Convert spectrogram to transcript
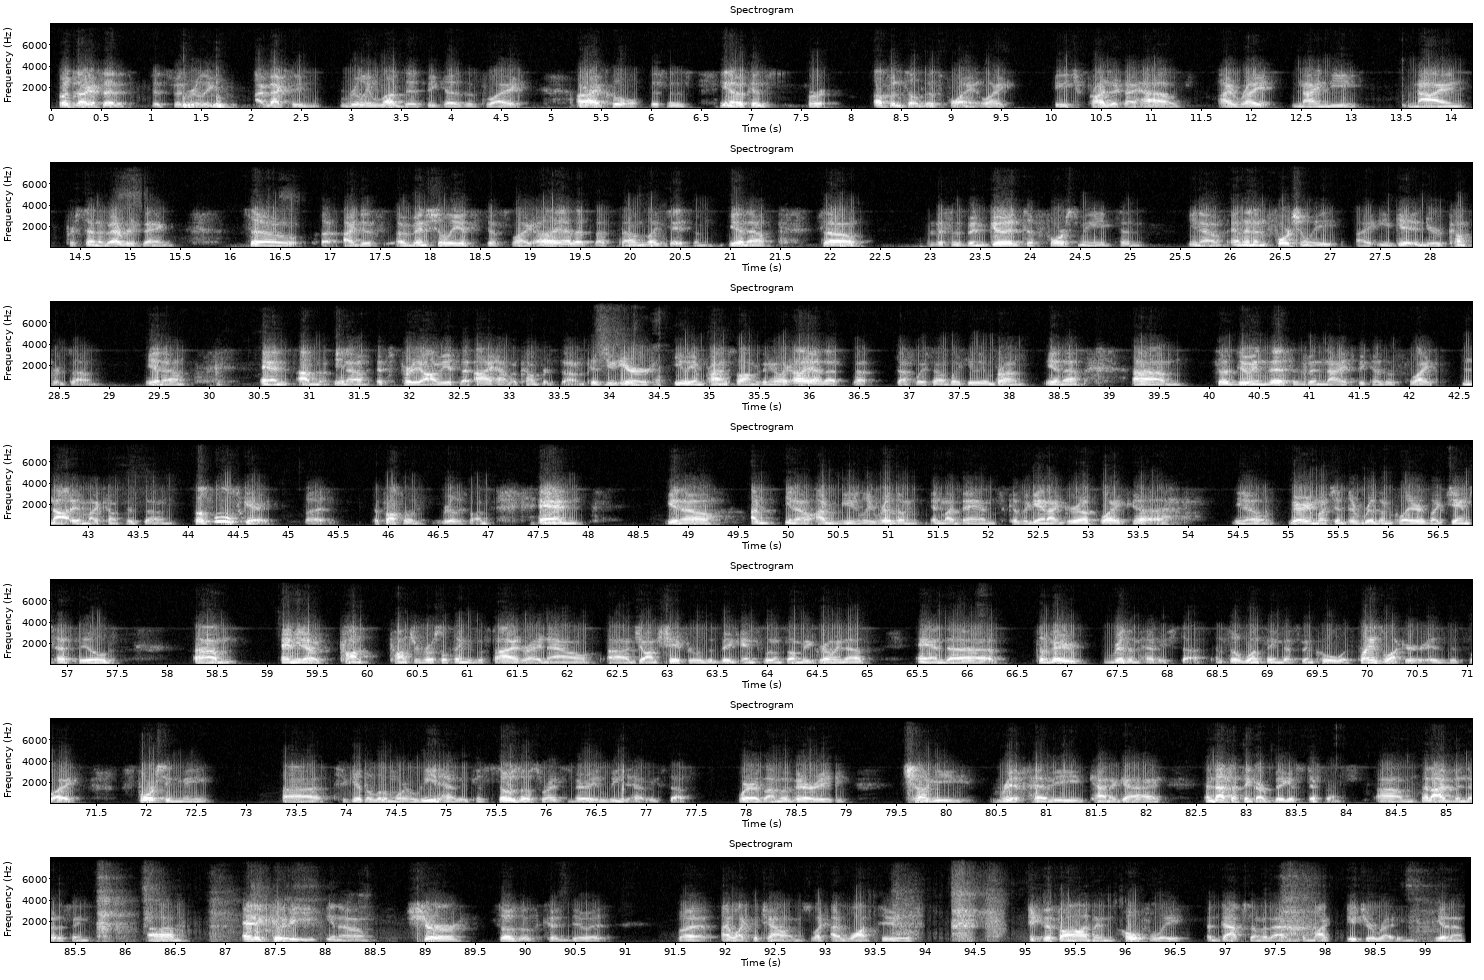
but like I said, it's, it's been really. I've actually really loved it because it's like, all right, cool. This is you know because for up until this point, like each project I have, I write ninety nine percent of everything. So uh, I just eventually it's just like, oh yeah, that that sounds like Jason, you know. So this has been good to force me to, you know, and then unfortunately uh, you get in your comfort zone, you know. And I'm, you know, it's pretty obvious that I have a comfort zone because you hear Helium Prime songs and you're like, oh yeah, that that definitely sounds like Helium Prime, you know. Um, so doing this has been nice because it's like not in my comfort zone. So it's a little scary, but it's also really fun. And you know, I'm you know I'm usually rhythm in my bands because again I grew up like uh, you know very much into rhythm players like James Hetfield, um, and you know con- controversial things aside right now, uh, Jon Schaffer was a big influence on me growing up, and uh, it's a very rhythm heavy stuff. And so one thing that's been cool with Planeswalker is it's like forcing me uh, to get a little more lead heavy because Sozos writes very lead heavy stuff, whereas I'm a very chuggy, riff heavy kind of guy. And that's, I think, our biggest difference um, that I've been noticing. Um, and it could be, you know, sure, Sozos could do it, but I like the challenge. Like, I want to take this on and hopefully adapt some of that to my future writing, you know?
